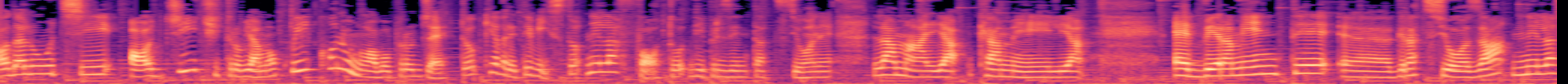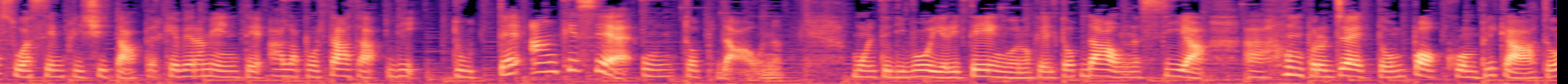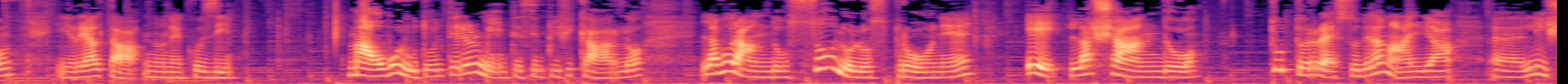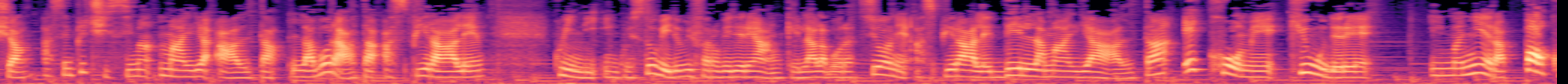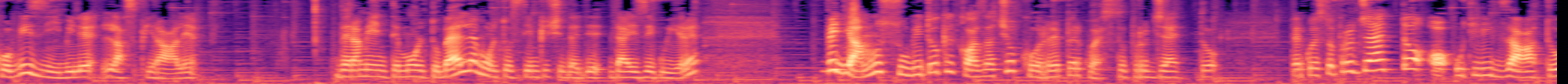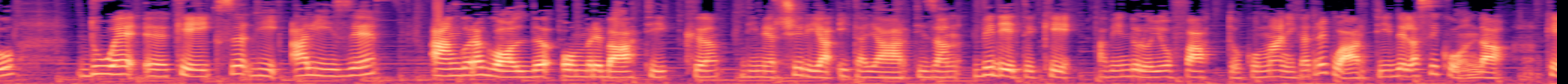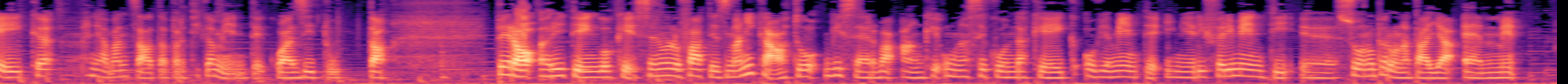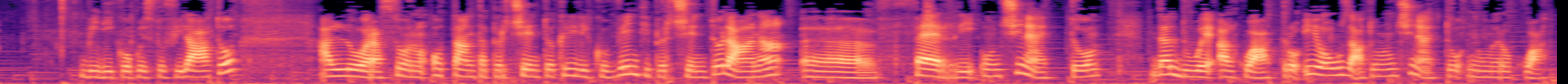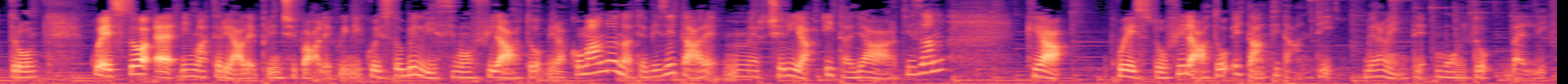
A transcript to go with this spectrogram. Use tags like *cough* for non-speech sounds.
Ciao da Luci! Oggi ci troviamo qui con un nuovo progetto che avrete visto nella foto di presentazione, la maglia Camelia. È veramente eh, graziosa nella sua semplicità perché è veramente alla portata di tutte anche se è un top down. Molte di voi ritengono che il top down sia uh, un progetto un po' complicato, in realtà non è così ma ho voluto ulteriormente semplificarlo lavorando solo lo sprone e lasciando tutto il resto della maglia eh, liscia a semplicissima maglia alta lavorata a spirale. Quindi in questo video vi farò vedere anche la lavorazione a spirale della maglia alta e come chiudere in maniera poco visibile la spirale. Veramente molto bella e molto semplice da, da eseguire Vediamo subito che cosa ci occorre per questo progetto. Per questo progetto ho utilizzato due eh, cakes di Alise Angora Gold Ombre Batik di Merceria Italia Artisan. Vedete che avendolo io fatto con manica tre quarti, della seconda cake me ne è avanzata praticamente quasi tutta però ritengo che se non lo fate smanicato vi serva anche una seconda cake. Ovviamente i miei riferimenti eh, sono per una taglia M. Vi dico questo filato. Allora sono 80% acrilico, 20% lana, eh, ferri uncinetto dal 2 al 4. Io ho usato un uncinetto numero 4 questo è il materiale principale, quindi questo bellissimo filato. Mi raccomando andate a visitare Merceria Italia Artisan che ha questo filato e tanti tanti veramente molto belli.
